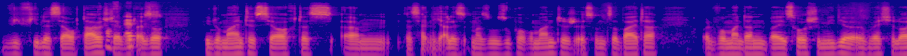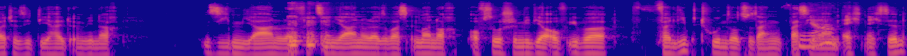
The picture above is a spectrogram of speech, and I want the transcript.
wie viel es ja auch dargestellt wird, also. Wie du meintest ja auch, dass, ähm, dass halt nicht alles immer so super romantisch ist und so weiter, und wo man dann bei Social Media irgendwelche Leute sieht, die halt irgendwie nach sieben Jahren oder 14 Jahren oder sowas immer noch auf Social Media auf über verliebt tun, sozusagen, was sie ja Ja. in echt nicht sind.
